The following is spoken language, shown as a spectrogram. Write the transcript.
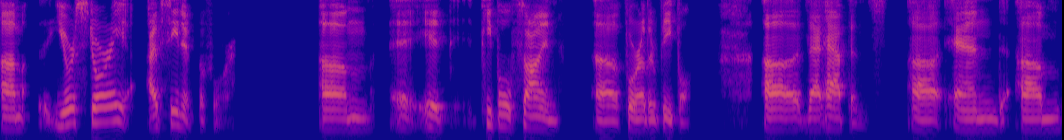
Um, your story, I've seen it before. Um, it people sign uh, for other people. Uh, that happens, uh, and um,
